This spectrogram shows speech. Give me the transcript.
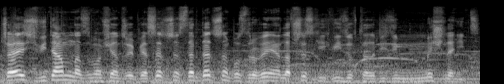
Cześć, witam, nazywam się Andrzej Piaseczny. Serdeczne pozdrowienia dla wszystkich widzów telewizji Myślenicy.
